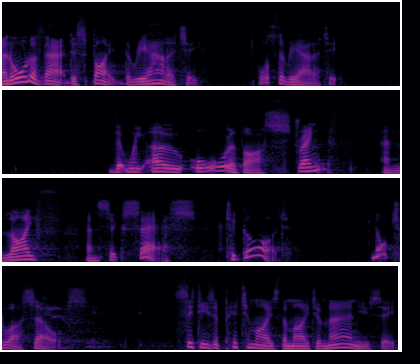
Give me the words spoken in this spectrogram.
And all of that despite the reality. What's the reality? That we owe all of our strength and life and success to God, not to ourselves. Cities epitomize the might of man, you see.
